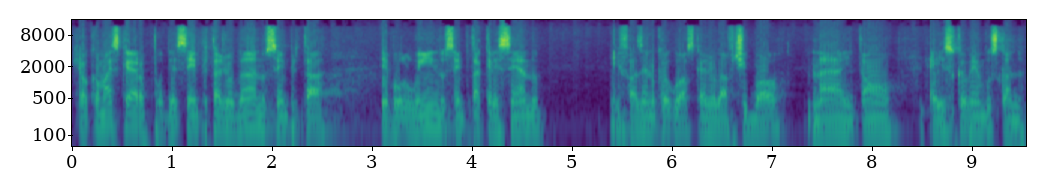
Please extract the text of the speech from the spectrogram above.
que é o que eu mais quero, poder sempre estar jogando, sempre estar evoluindo, sempre estar crescendo e fazendo o que eu gosto, que é jogar futebol, né? Então é isso que eu venho buscando.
